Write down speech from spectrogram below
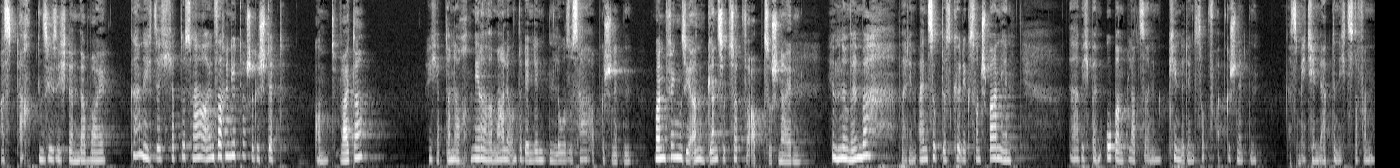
Was dachten Sie sich denn dabei? Gar nichts, ich habe das Haar einfach in die Tasche gesteckt. Und weiter? Ich habe dann noch mehrere Male unter den Linden loses Haar abgeschnitten. Wann fingen Sie an, ganze Zöpfe abzuschneiden? Im November, bei dem Einzug des Königs von Spanien. Da habe ich beim Opernplatz einem Kinde den Zopf abgeschnitten. Das Mädchen merkte nichts davon.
